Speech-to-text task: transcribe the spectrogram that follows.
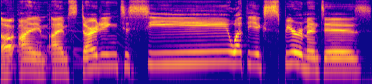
Uh, I'm I'm starting to see what the experiment is.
